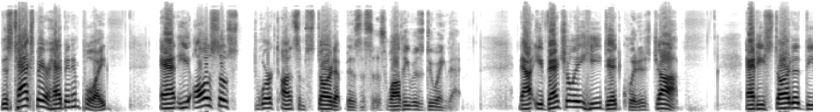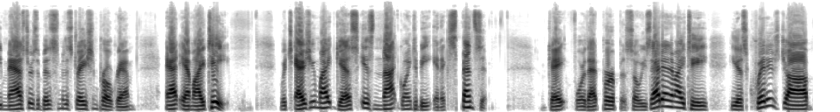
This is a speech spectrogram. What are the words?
This taxpayer had been employed, and he also worked on some startup businesses while he was doing that. Now, eventually, he did quit his job and he started the Masters of Business Administration program at MIT, which, as you might guess, is not going to be inexpensive, okay, for that purpose. So he's at MIT, he has quit his job,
